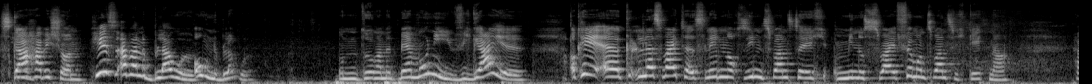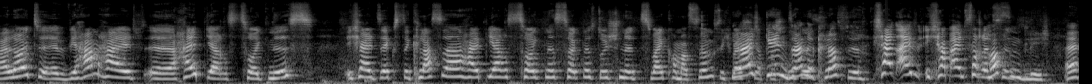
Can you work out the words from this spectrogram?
Scar habe ich schon. Hier ist aber eine blaue. Oh, eine blaue. Und sogar mit mehr Muni. Wie geil. Okay, äh, lass weiter. Es leben noch 27 minus 2, 25 Gegner. Ja, Leute, wir haben halt äh, Halbjahreszeugnis. Ich halt sechste Klasse, Halbjahreszeugnis, Zeugnisdurchschnitt 2,5. Ich weiß ja, nicht, ich ob gehe in seine ist. Klasse. Ich habe ein, ich hab einfach in Physik. Hoffentlich. Äh,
